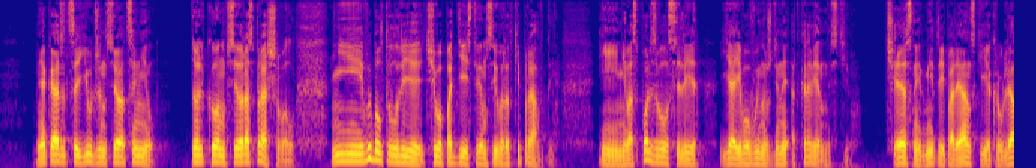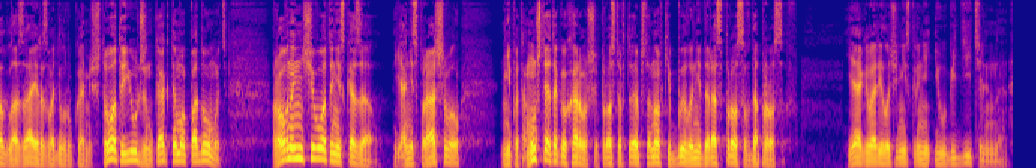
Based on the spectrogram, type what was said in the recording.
Мне кажется, Юджин все оценил. Только он все расспрашивал, не выболтал ли чего под действием сыворотки правды, и не воспользовался ли я его вынужденной откровенностью. Честный Дмитрий Полянский округлял глаза и разводил руками. «Что ты, Юджин, как ты мог подумать? Ровно ничего ты не сказал. Я не спрашивал». Не потому, что я такой хороший, просто в той обстановке было не до расспросов, допросов. Я говорил очень искренне и убедительно.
